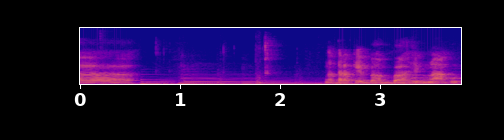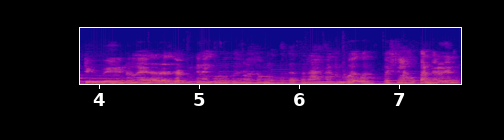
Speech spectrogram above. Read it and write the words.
eh, uh, ngeterke bambah yang melaku dewe nunggu terus baru kue kue sama keterangan kue kue pas melakukan hal yang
